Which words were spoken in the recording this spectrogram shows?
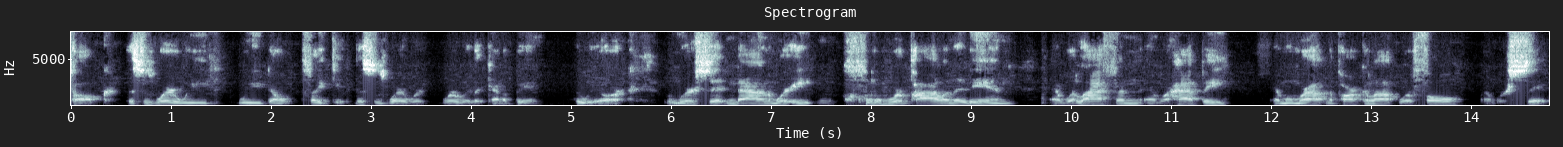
talk. This is where we we don't fake it. This is where we're we're really kind of being who we are. When we're sitting down and we're eating, we're piling it in and we're laughing and we're happy. And when we're out in the parking lot, we're full and we're sick.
